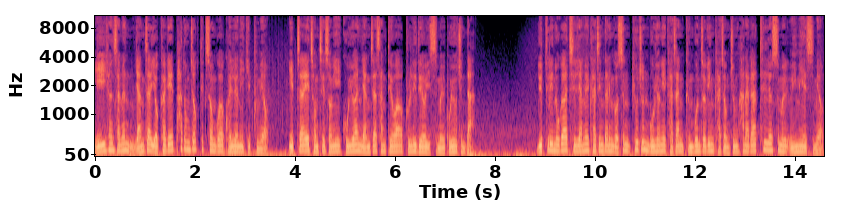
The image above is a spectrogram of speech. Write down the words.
이 현상은 양자 역학의 파동적 특성과 관련이 깊으며 입자의 정체성이 고유한 양자 상태와 분리되어 있음을 보여준다. 뉴트리노가 질량을 가진다는 것은 표준 모형의 가장 근본적인 가정 중 하나가 틀렸음을 의미했으며,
